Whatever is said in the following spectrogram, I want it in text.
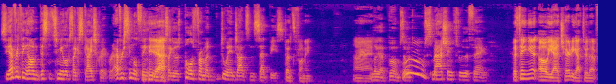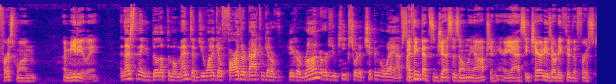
See, everything on this to me looks like skyscraper. Every single thing here Yeah. looks like it was pulled from a Dwayne Johnson set piece. That's funny. All right. Look at that, boom! So Woo. smashing through the thing, The thing is, oh yeah, Charity got through that first one immediately. and that's the thing. You build up the momentum. Do you want to go farther back and get a bigger run, or do you keep sort of chipping away? I've seen. I think that's Jess's only option here. Yeah, see, Charity's already through the first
